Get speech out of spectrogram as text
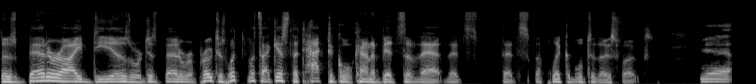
those better ideas or just better approaches what, what's i guess the tactical kind of bits of that that's that's applicable to those folks yeah,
